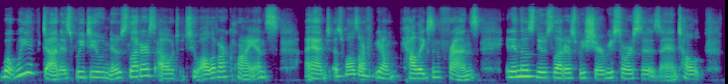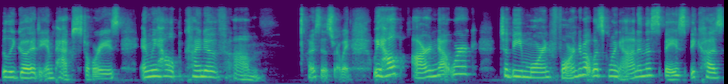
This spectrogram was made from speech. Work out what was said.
what we've done is we do newsletters out to all of our clients and as well as our you know colleagues and friends. And in those newsletters we share resources and tell really good impact stories. And we help kind of um, how to say this right way? We help our network to be more informed about what's going on in this space because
